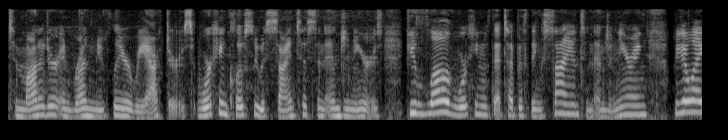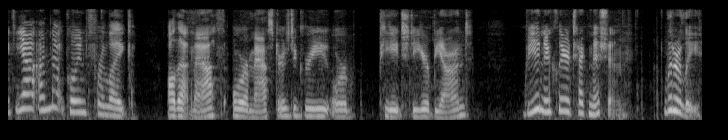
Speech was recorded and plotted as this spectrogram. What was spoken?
to monitor and run nuclear reactors, working closely with scientists and engineers. If you love working with that type of thing, science and engineering, but you're like, yeah, I'm not going for like all that math or a master's degree or PhD or beyond, be a nuclear technician. Literally,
